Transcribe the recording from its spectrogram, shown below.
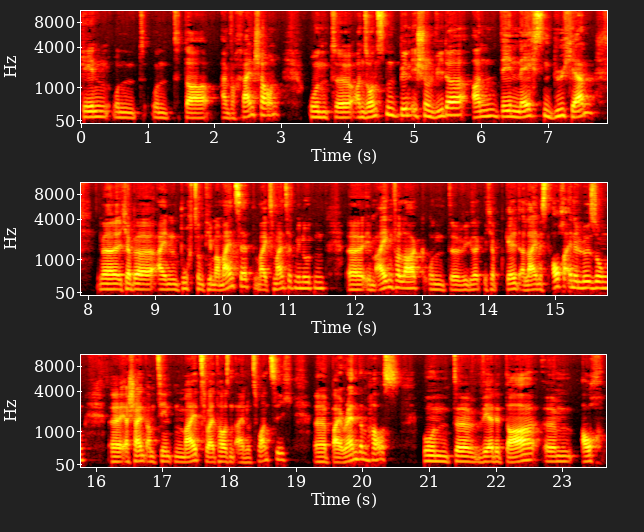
gehen und, und da einfach reinschauen. Und äh, ansonsten bin ich schon wieder an den nächsten Büchern. Äh, ich habe ein Buch zum Thema Mindset, Mikes Mindset Minuten äh, im Eigenverlag und äh, wie gesagt, ich habe Geld allein ist auch eine Lösung, äh, erscheint am 10. Mai 2021 äh, bei Random House und äh, werde da ähm, auch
